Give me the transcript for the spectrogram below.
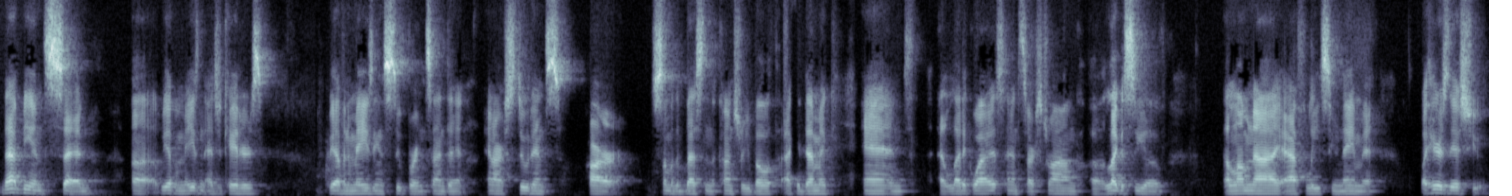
That being said, uh, we have amazing educators, we have an amazing superintendent, and our students are some of the best in the country, both academic and athletic wise, hence our strong uh, legacy of alumni, athletes, you name it. But here's the issue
